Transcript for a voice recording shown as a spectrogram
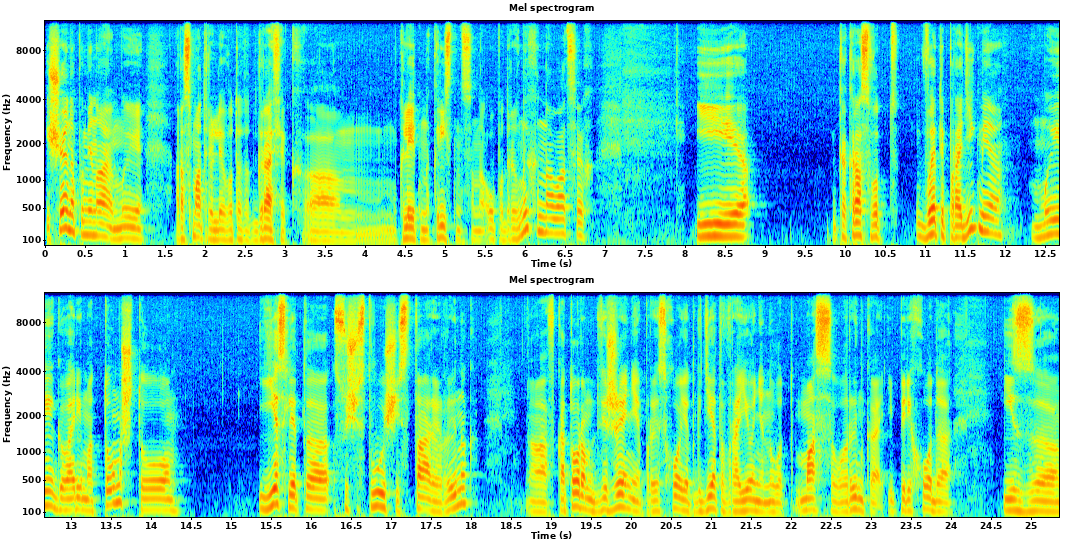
Еще я напоминаю, мы рассматривали вот этот график э, Клейтона Кристенсена о подрывных инновациях. И как раз вот в этой парадигме мы говорим о том, что если это существующий старый рынок, а, в котором движение происходит где-то в районе ну вот, массового рынка и перехода из э,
